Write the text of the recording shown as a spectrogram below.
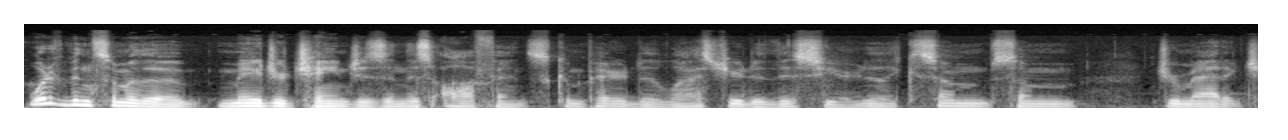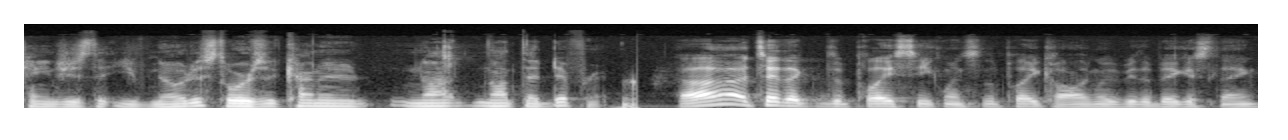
what have been some of the major changes in this offense compared to last year to this year? Like some some dramatic changes that you've noticed, or is it kind of not not that different? Uh, I'd say like the play sequence and the play calling would be the biggest thing,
